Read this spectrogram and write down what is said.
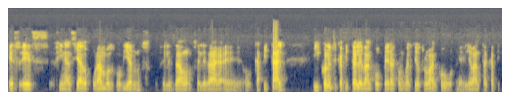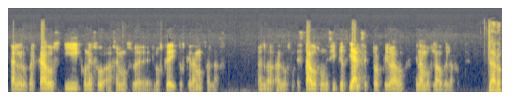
Es, es financiado por ambos gobiernos, se les da, se da eh, capital y con ese capital el banco opera como cualquier otro banco, eh, levanta capital en los mercados y con eso hacemos eh, los créditos que damos a, las, a, los estados, municipios y al sector privado en ambos lados de la frontera. Claro,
